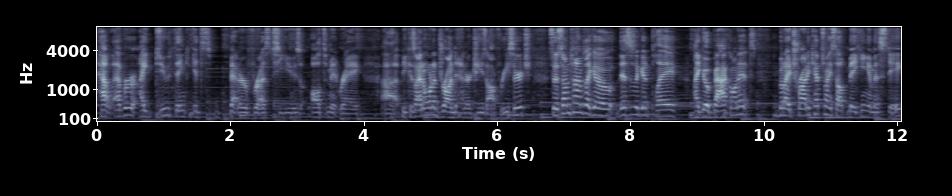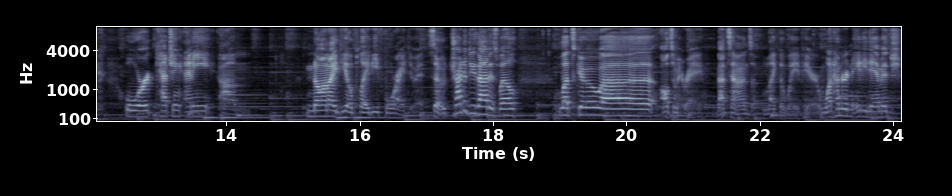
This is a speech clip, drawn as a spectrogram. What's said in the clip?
However, I do think it's better for us to use Ultimate Ray uh, because I don't want to draw into energies off research. So sometimes I go, this is a good play, I go back on it, but I try to catch myself making a mistake or catching any um, non-ideal play before I do it. So try to do that as well. Let's go uh, Ultimate Ray. That sounds like the wave here. 180 damage,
